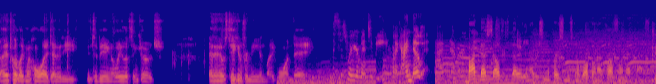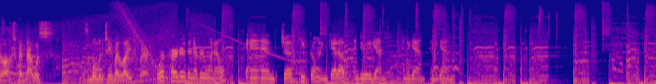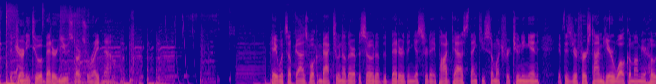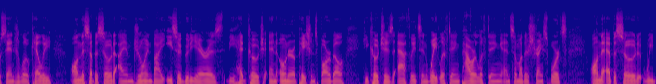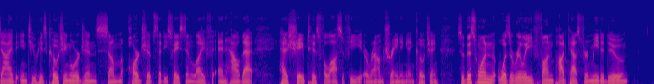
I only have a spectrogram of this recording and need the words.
I had put like my whole identity into being a weightlifting coach, and then it was taken from me in like one day. This is where you're meant to be. Like I know it. I've never. My best self is better than every single person who's going to walk on that platform that night. Gosh, man, that was was a moment to change my life, man. Work harder than everyone else and just keep going. Get up and do it again and again and again. The journey to a better you starts right now. Hey, what's up, guys? Welcome back to another episode of the Better Than Yesterday podcast. Thank you so much for tuning in. If this is your first time here, welcome. I'm your host, Angelo Kelly. On this episode, I am joined by Isa Gutierrez, the head coach and owner of Patience Barbell. He coaches athletes in weightlifting, powerlifting, and some other strength sports. On the episode, we dive into his coaching origins, some hardships that he's faced in life, and how that has shaped his philosophy around training and coaching. So, this one was a really fun podcast for me to do.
